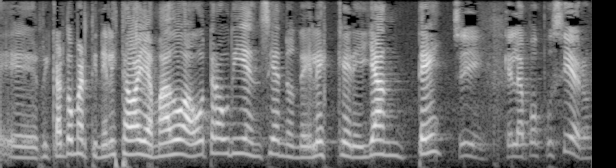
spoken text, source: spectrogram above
eh, Ricardo Martinelli estaba llamado a otra audiencia en donde él es querellante, Sí, que la pospusieron.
